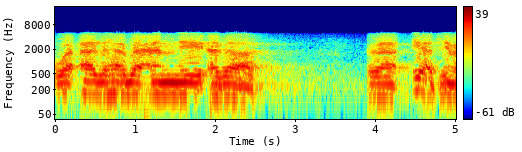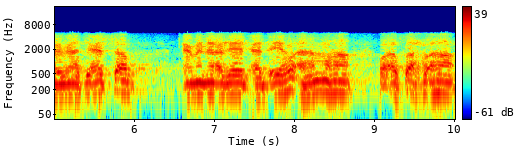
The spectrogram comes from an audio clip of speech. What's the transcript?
وأذهب عني أذاه. فيأتي بما تيسر من هذه الأدعية وأهمها وأصحها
